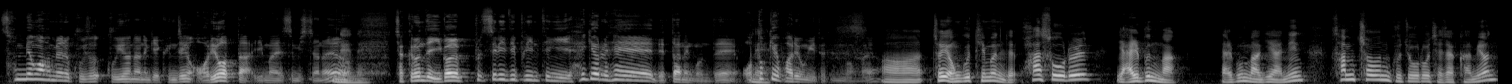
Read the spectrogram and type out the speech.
선명한 화면을 구, 구현하는 게 굉장히 어려웠다 이 말씀이시잖아요. 네네. 자, 그런데 이걸 3D 프린팅이 해결을 해냈다는 건데 어떻게 네. 활용이 되는 건가요? 아, 저희 연구팀은 이제 화소를 얇은 막, 얇은 막이 아닌 3차원 구조로 제작하면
